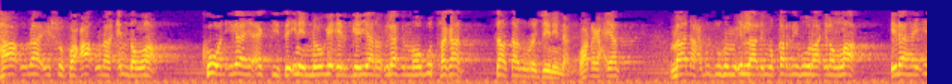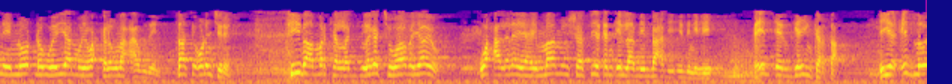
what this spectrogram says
haaulaai shufacaauna cinda allah kuwan ilaahay agtiisa inay nooga ergeeyaan oo ilaahay noogu tagaan saasaanu rajaynaynaa. Waa dhagaxyaanta maa nacbuduhum ilaa liyuqaribuuna ila allah. Ilaahay inay noo dhoweeyaan mooye wax kale uma caabudayn. Saasay odhan jireen. Tiibaa marka laga jawaabayaayo waxaa la leeyahay maa min shafiicin ilaa min bacdi idnihi. Cid ergayn karta iyo cid loo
